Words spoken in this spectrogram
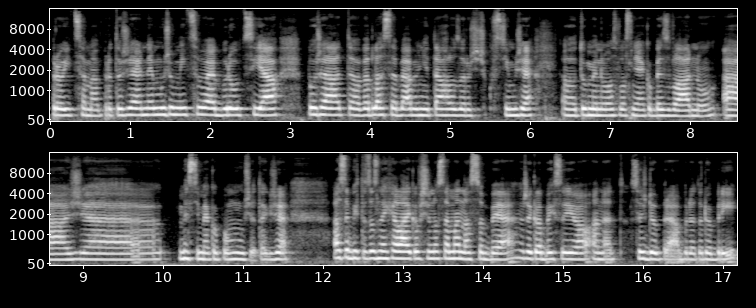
projít sama, protože nemůžu mít svoje budoucí a pořád eh, vedle sebe, aby mě táhlo za ručičku s tím, že uh, tu minulost vlastně jakoby zvládnu a že mi s tím jako pomůže, takže asi bych to zase nechala jako všechno sama na sobě. Řekla bych si, jo, Anet, jsi dobrá, bude to dobrý,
